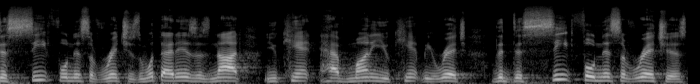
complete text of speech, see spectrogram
deceitfulness of riches. And what that is, is not you can't have money, you can't be rich. The deceitfulness of riches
